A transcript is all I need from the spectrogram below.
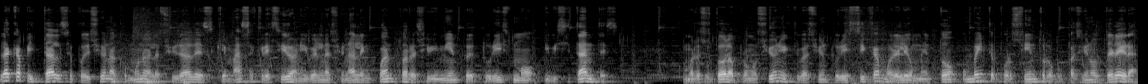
la capital se posiciona como una de las ciudades que más ha crecido a nivel nacional en cuanto a recibimiento de turismo y visitantes. Como resultado de la promoción y activación turística, Morelia aumentó un 20% la ocupación hotelera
